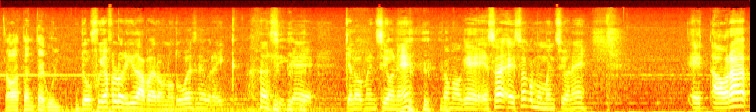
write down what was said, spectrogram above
Está bastante cool. Yo fui a Florida, pero no tuve ese break. Así que, que lo mencioné. Como que eso, eso como mencioné. Eh, ahora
